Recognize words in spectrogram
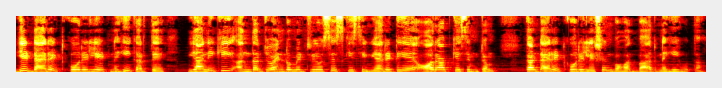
ये डायरेक्ट कोरिलेट नहीं करते यानी कि अंदर जो एंडोमेट्रियोसिस की सीवियरिटी है और आपके सिम्टम का डायरेक्ट कोरिलेशन बहुत बार नहीं होता।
